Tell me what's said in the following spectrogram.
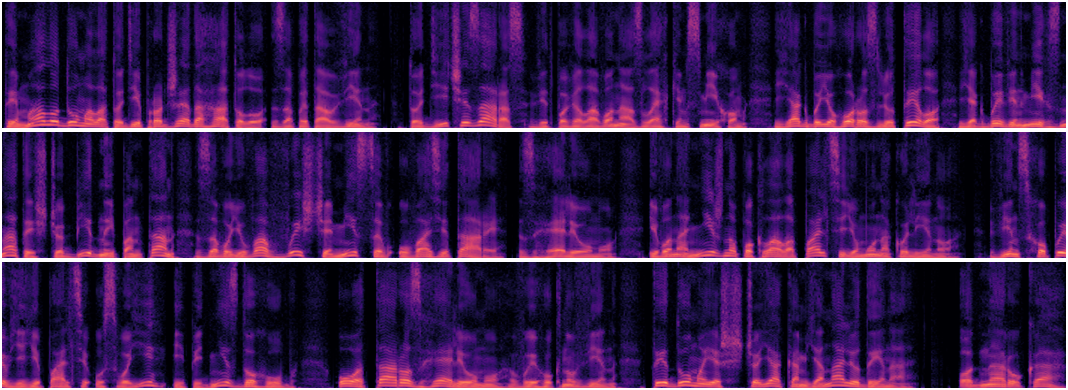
Ти мало думала тоді про Джеда Гатолу? запитав він. Тоді чи зараз, відповіла вона з легким сміхом, як би його розлютило, якби він міг знати, що бідний пантан завоював вище місце в увазі тари з геліуму, і вона ніжно поклала пальці йому на коліно. Він схопив її пальці у свої і підніс до губ. О, таро з геліуму. вигукнув він. Ти думаєш, що я кам'яна людина? Одна рука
